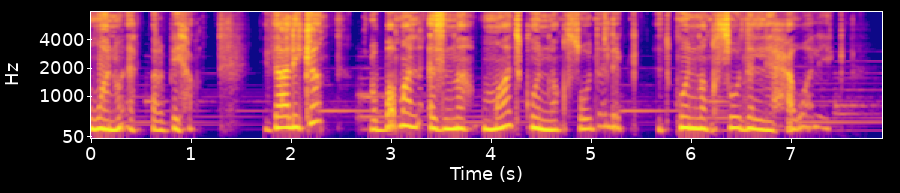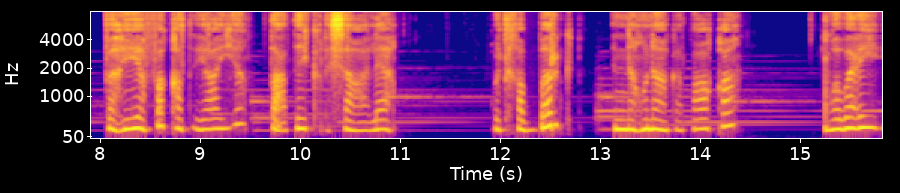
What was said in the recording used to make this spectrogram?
ونؤثر بها. لذلك ربما الأزمة ما تكون مقصودة لك تكون مقصودة اللي حواليك. فهي فقط جاية تعطيك رسالة وتخبرك أن هناك طاقة ووعي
